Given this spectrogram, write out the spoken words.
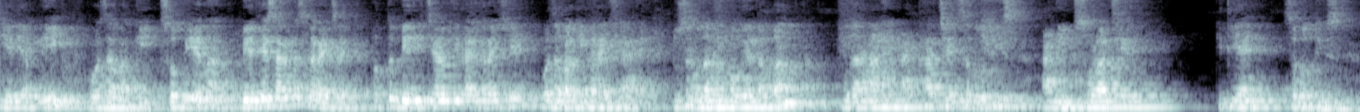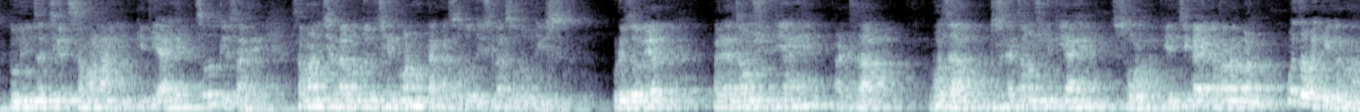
ही आली आपली वजाबाकी. सोपी आहे ना? बेरजेसारखंच करायचं आहे फक्त बेरीच्या ऐवजी काय करायचे? वजाबाकी करायची आहे. दुसरं उदाहरण बघूयात आपण. उदाहरण आहे अठरा छेद सदोतीस आणि सोळा छेद किती आहे? सदोतीस. दोन्हीचा छेद समान आहे. किती आहे? सदोतीस आहे. समान छेदाबद्दल छेद मानून टाका. सदोतीसला सदोतीस. पुढे जाऊयात. पहिल्याचा अंश किती आहे? अठरा. वजा दुसऱ्याचा अंश किती आहे? सोळा. यांची काय करणार आपण? वजाबाकी करणार.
